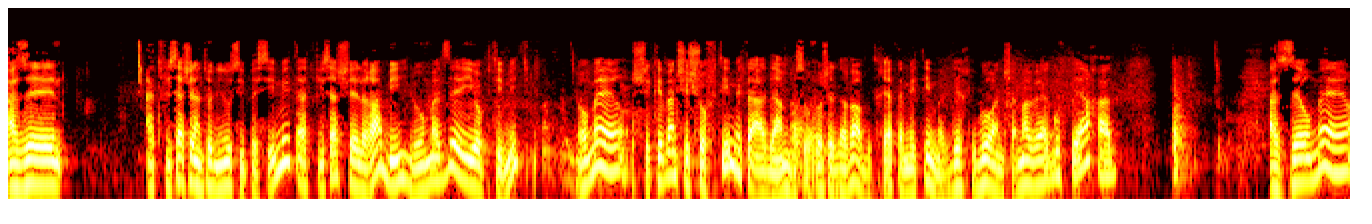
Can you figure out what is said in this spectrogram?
אז התפיסה של אנטונינוס היא פסימית, התפיסה של רבי, לעומת זה, היא אופטימית. אומר שכיוון ששופטים את האדם בסופו של דבר בתחיית המתים על ידי חיבור הנשמה והגוף ביחד, אז זה אומר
